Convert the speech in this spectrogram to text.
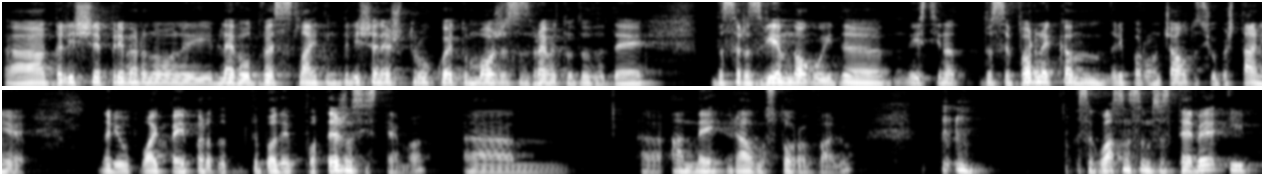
А, дали ще е примерно нали, level 2 с Lightning, дали ще е нещо друго, което може с времето да даде да се развие много и да наистина да се върне към нали, първоначалното си обещание нали, от white paper да, да бъде платежна система, а, а не реално store value. Съгласен съм с тебе и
